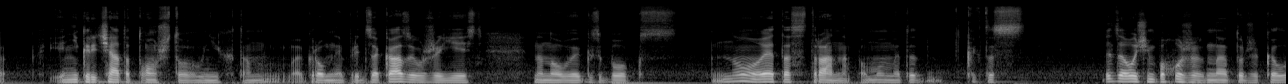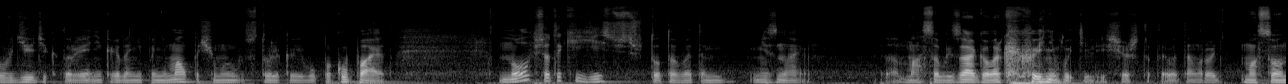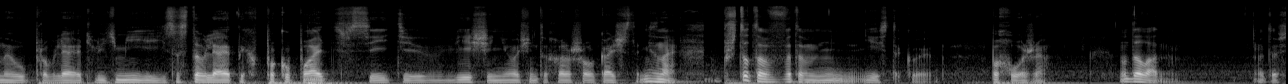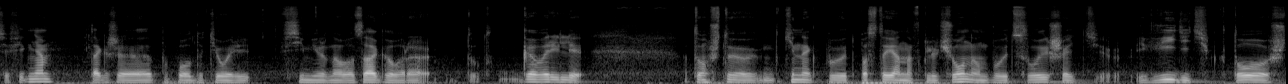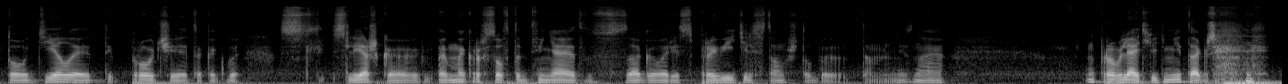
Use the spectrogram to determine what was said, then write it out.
И они кричат о том, что у них там огромные предзаказы уже есть на новый Xbox. Ну, это странно, по-моему, это как-то... С... Это очень похоже на тот же Call of Duty, который я никогда не понимал, почему столько его покупают. Но все-таки есть что-то в этом, не знаю, массовый заговор какой-нибудь или еще что-то в этом роде. Масоны управляют людьми и заставляют их покупать все эти вещи не очень-то хорошего качества. Не знаю, что-то в этом есть такое похожее. Ну да ладно, это все фигня. Также по поводу теории всемирного заговора тут говорили о том, что Kinect будет постоянно включен, он будет слышать и видеть, кто что делает и прочее. Это как бы слежка. Microsoft обвиняет в заговоре с правительством, чтобы там, не знаю, управлять людьми также.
